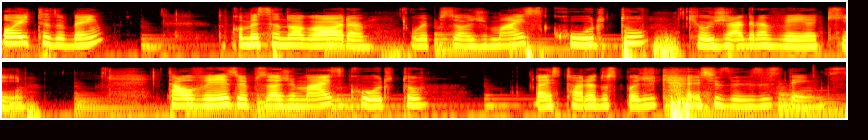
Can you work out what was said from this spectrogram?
Oi, tudo bem? Tô começando agora o episódio mais curto que eu já gravei aqui. Talvez o episódio mais curto da história dos podcasts existentes.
